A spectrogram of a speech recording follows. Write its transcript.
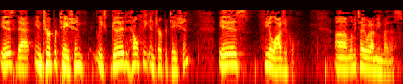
is that interpretation, at least good, healthy interpretation, is theological. Um, let me tell you what I mean by this.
